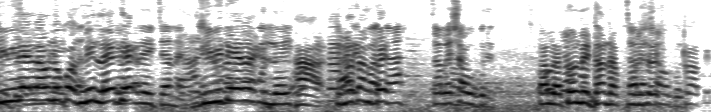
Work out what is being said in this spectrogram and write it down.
शिवी द्यायला लावू नकोस. मी लय दे द्यायला हा तुम्हाला सांगतोय. चला शाहूपुरीत थांबा दोन मिनिट थांबा चला शाहूपुरीत. ट्रॅफिक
